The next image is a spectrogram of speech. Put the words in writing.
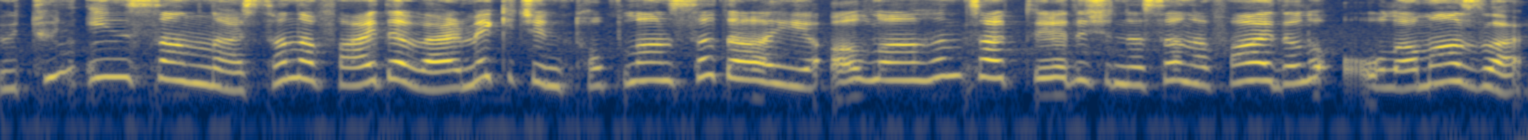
bütün insanlar sana fayda vermek için toplansa dahi Allah'ın takdiri dışında sana faydalı olamazlar.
